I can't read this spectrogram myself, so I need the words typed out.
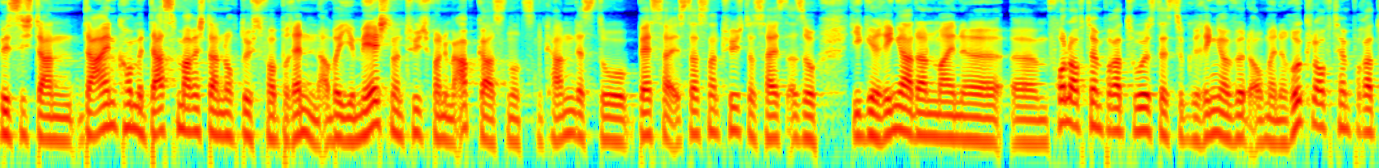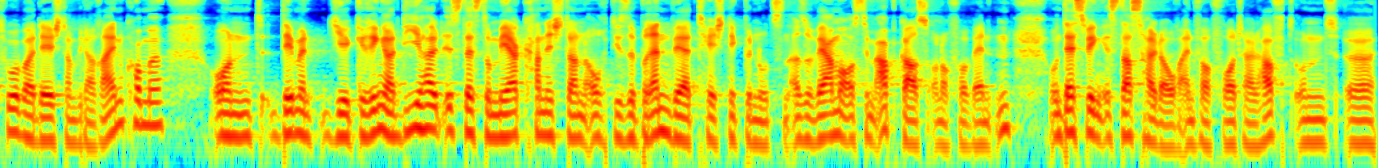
bis ich dann dahin komme, das mache ich dann noch durchs Verbrennen. Aber je mehr ich natürlich von dem Abgas nutzen kann, desto besser ist das natürlich. Das heißt also, je geringer dann meine ähm, Vorlauftemperatur ist, desto geringer wird auch meine Rücklauftemperatur, bei der ich dann wieder reinkomme. Und je geringer die halt ist, desto mehr kann ich dann auch diese Brennwerttechnik benutzen, also Wärme aus dem Abgas auch noch verwenden. Und deswegen ist das halt auch einfach vorteilhaft. Und äh,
